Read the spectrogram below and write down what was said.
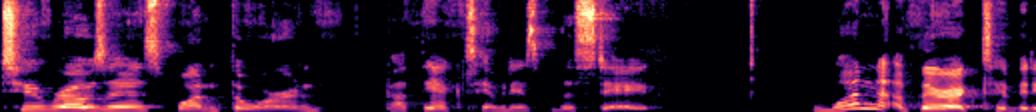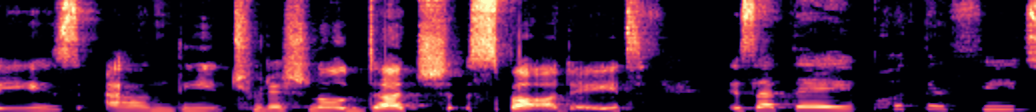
Two roses, one thorn. About the activities of the state. One of their activities on the traditional Dutch spa date is that they put their feet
